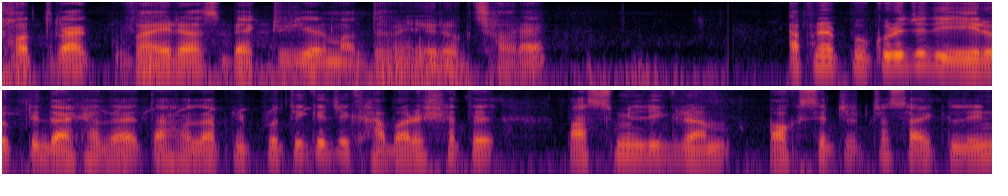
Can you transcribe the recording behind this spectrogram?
ছত্রাক ভাইরাস ব্যাকটেরিয়ার মাধ্যমে এই রোগ ছড়ায়। আপনার পুকুরে যদি এই রোগটি দেখা দেয়, তাহলে আপনি প্রতি কেজি খাবারের সাথে পাঁচ মিলিগ্রাম অক্সিটেট্রাসাইক্লিন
